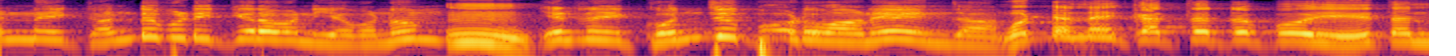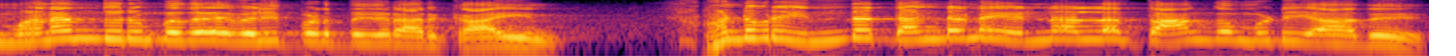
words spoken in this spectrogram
என்னை கண்டுபிடிக்கிறவன் எவனும் என்னை கொஞ்சு போடுவானே என்றான் உடனே கத்தட்ட போய் தன் மனம் திரும்புதலை வெளிப்படுத்துகிறார் காயின் ஆண்டவரே இந்த தண்டனை என்னால தாங்க முடியாது.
